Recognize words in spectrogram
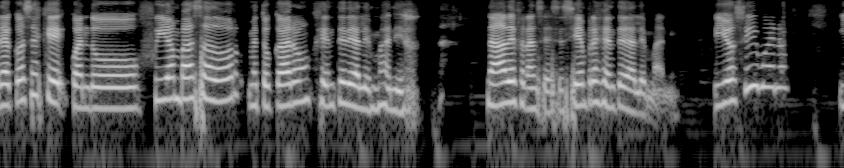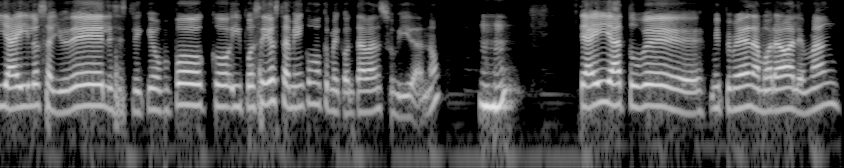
La cosa es que cuando fui ambasador me tocaron gente de Alemania, nada de franceses, siempre gente de Alemania. Y yo sí, bueno, y ahí los ayudé, les expliqué un poco y pues ellos también como que me contaban su vida, ¿no? De ahí ya tuve mi primer enamorado alemán,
